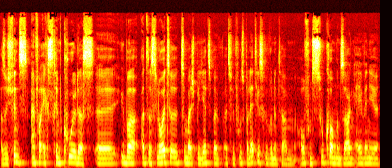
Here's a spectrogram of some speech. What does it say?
also ich finde es einfach extrem cool, dass äh, über, also dass Leute zum Beispiel jetzt, bei, als wir Fußballetics gegründet haben, auf uns zukommen und sagen, ey, wenn ihr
